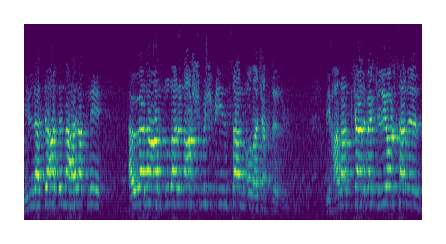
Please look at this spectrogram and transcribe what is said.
milleti adına Heraklit, evvela arzularını aşmış bir insan olacaktır. Bir halaskar bekliyorsanız,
